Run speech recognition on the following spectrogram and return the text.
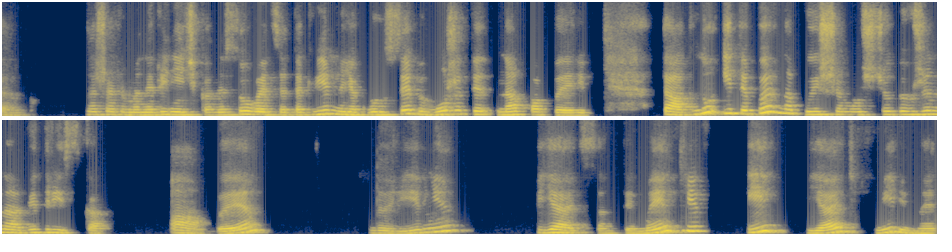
Так. На жаль, у мене лінічка не совається так вільно, як ви у себе можете на папері. Так, ну і тепер напишемо, що довжина відрізка АБ дорівнює 5 см і 5 мм.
